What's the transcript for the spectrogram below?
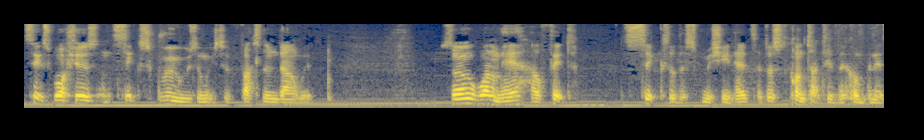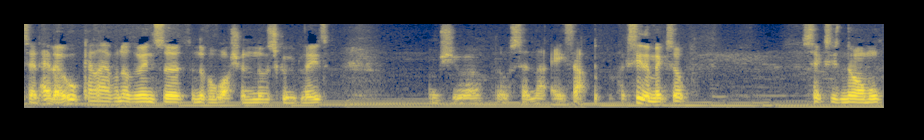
six washers and six screws in which to fasten them down with. So while I'm here, I'll fit six of the machine heads. I just contacted the company and said, hello, can I have another insert, another washer, and another screw please? I'm sure they'll send that ASAP. I can see the mix up. Six is normal.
